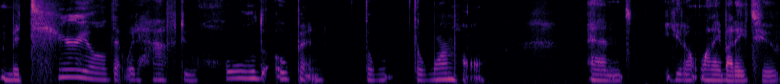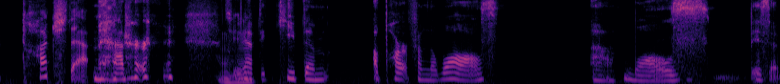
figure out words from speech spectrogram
material that would have to hold open the, the wormhole and you don't want anybody to touch that matter. so you'd have to keep them apart from the walls. Uh, walls is a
